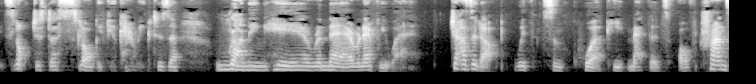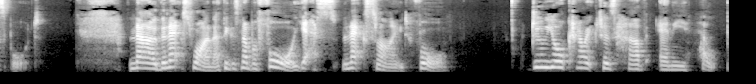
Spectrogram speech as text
It's not just a slog if your characters are running here and there and everywhere. Jazz it up with some quirky methods of transport. Now, the next one, I think it's number four. Yes, the next slide, four. Do your characters have any help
